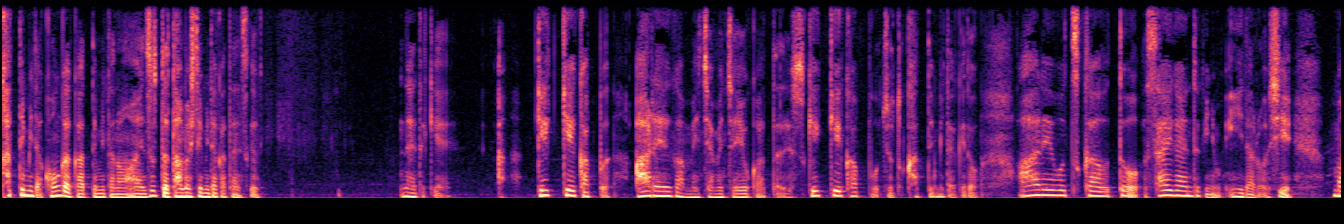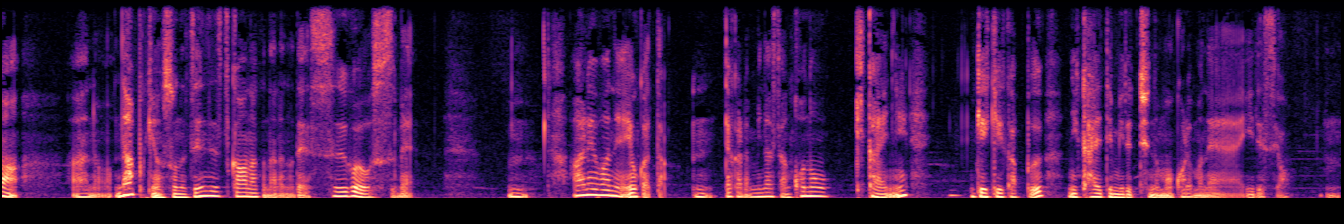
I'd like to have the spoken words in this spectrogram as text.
買ってみた、今回買ってみたのは、ずっと試してみたかったんですけど、何やったっけ？あ、月経カップ。あれがめちゃめちゃ良かったです。月経カップをちょっと買ってみたけど、あれを使うと災害の時にもいいだろうし、まあ、あの、ナプキンをそんな全然使わなくなるので、すごいおすすめ。うん。あれはね、良かった。うん。だから皆さん、この機会に、月経カップに変えてみるっていうのも、これもね、いいですよ。うん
